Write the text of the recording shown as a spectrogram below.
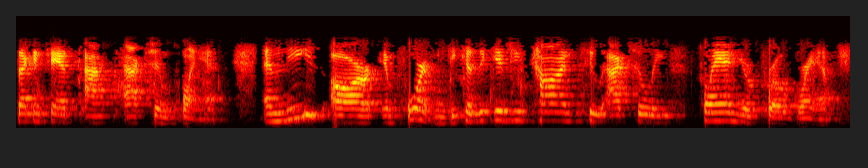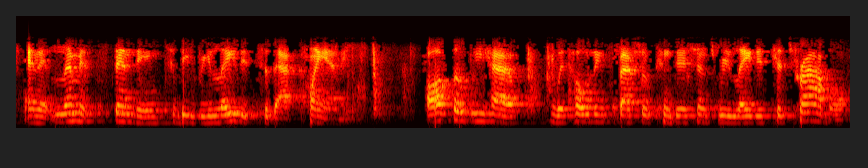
Second Chance Act Action Plan. And these are important because it gives you time to actually plan your program and it limits spending to be related to that planning. Also, we have withholding special conditions related to travel.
